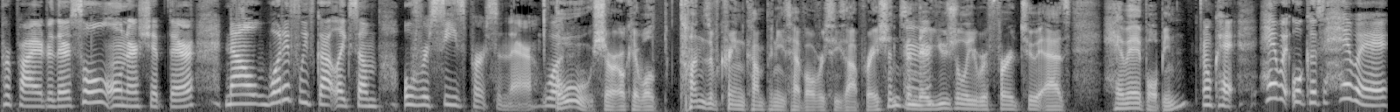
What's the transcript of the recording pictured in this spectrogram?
proprietor there, sole ownership there. Now, what if we've got like some overseas person there? What? Oh, sure. Okay. Well, tons of Korean companies have overseas operations, and they're Mm-hmm. usually referred to as 해외법인. Okay. 해외, well, because 해외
